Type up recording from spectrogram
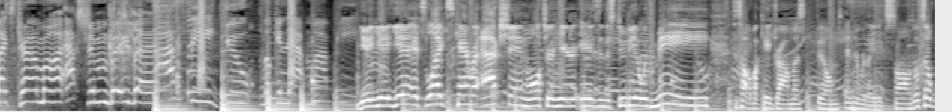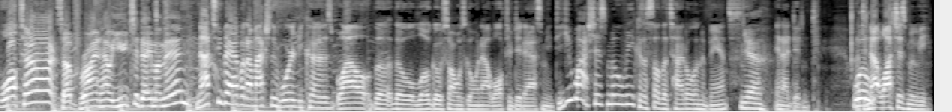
Lights, camera, action, baby. I see you looking at. Yeah, yeah, yeah. It's lights, camera, action. Walter here is in the studio with me to talk about K dramas, films, and the related songs. What's up, Walter? What's up, Brian? How are you today, my man? Not too bad, but I'm actually worried because while the, the logo song was going out, Walter did ask me, Did you watch this movie? Because I saw the title in advance. Yeah. And I didn't. I did not watch this movie.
